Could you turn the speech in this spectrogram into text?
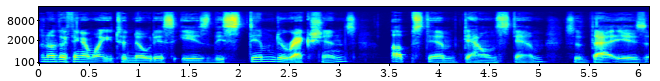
Another thing I want you to notice is the stem directions up stem, down stem. So that is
